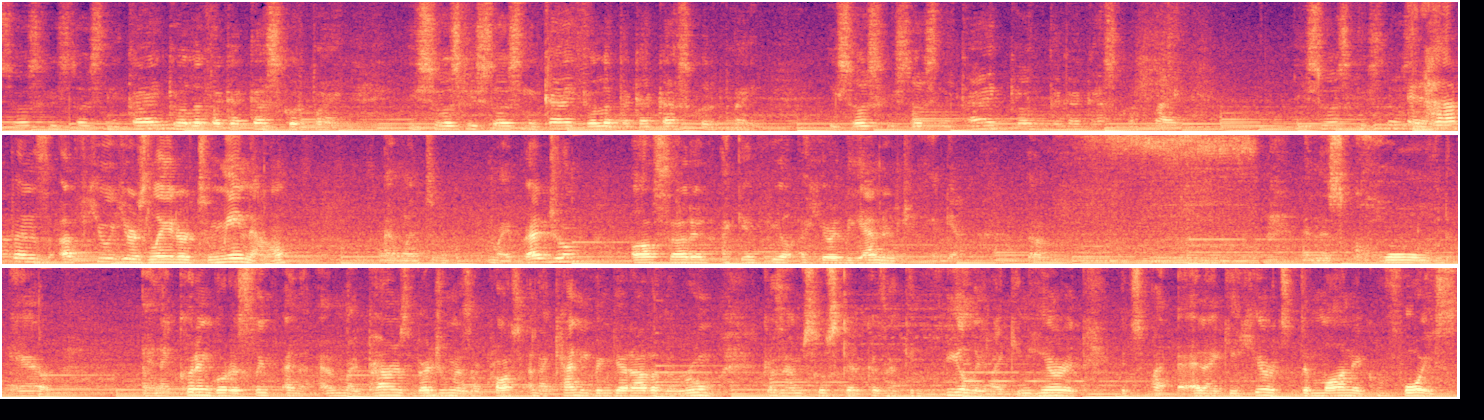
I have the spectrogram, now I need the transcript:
Iisus Hristos Nicai, que όλα τα κακά σκορπάει. Ιησούς Χριστός νικάει και όλα τα κακά σκορπάει. Ιησούς Χριστός νικάει και όλα τα κακά σκορπάει. Ιησούς Χριστός... It happens a few years later to me now. I went to my bedroom. All of a sudden, I can feel, I hear the energy again. The and this cold air. and I couldn't go to sleep. And, and my parents' bedroom is across, and I can't even get out of the room because I'm so scared because I can feel it, I can hear it. It's and I can hear its demonic voice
